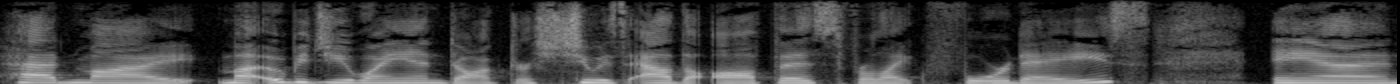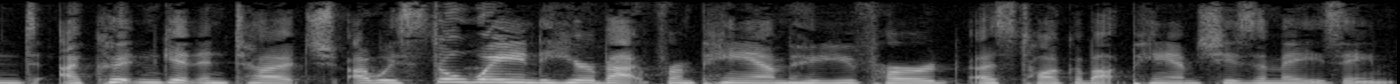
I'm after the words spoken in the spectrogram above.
had my my OBGYN doctor she was out of the office for like 4 days and I couldn't get in touch. I was still waiting to hear back from Pam who you've heard us talk about Pam. She's amazing.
